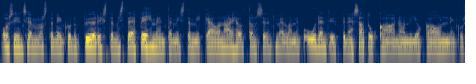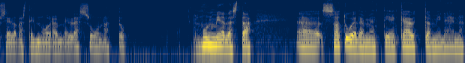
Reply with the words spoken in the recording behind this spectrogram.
osin semmoista niin kuin pyöristämistä ja pehmentämistä, mikä on aiheuttanut sen, että meillä on niin kuin uuden tyyppinen satukaanon, joka on niin kuin selvästi nuoremmille suunnattu. Mun mielestä äh, satuelementtien käyttäminen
